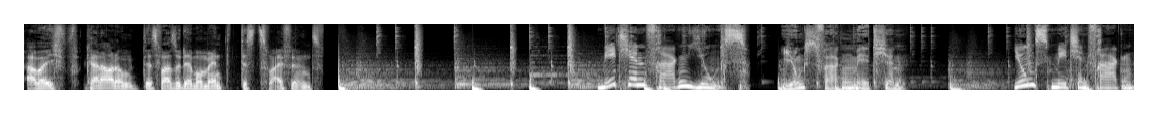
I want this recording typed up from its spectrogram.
aber ich, keine Ahnung, das war so der Moment des Zweifelns. Mädchen fragen Jungs. Jungs fragen Mädchen. Jungs Mädchen fragen.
